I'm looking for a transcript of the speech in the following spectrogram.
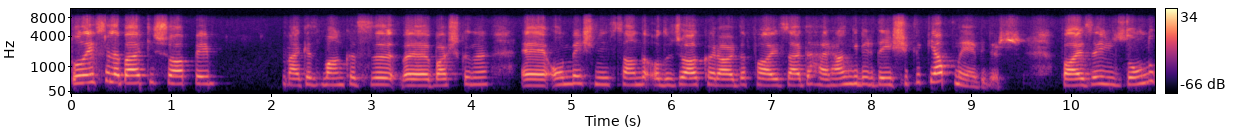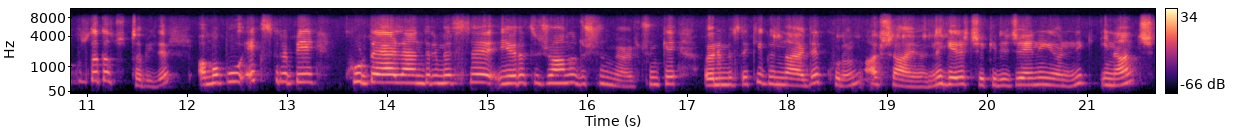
Dolayısıyla belki Şahap Bey Merkez Bankası e, Başkanı e, 15 Nisan'da alacağı kararda faizlerde herhangi bir değişiklik yapmayabilir. Faizleri %19'da da tutabilir ama bu ekstra bir kur değerlendirmesi yaratacağını düşünmüyoruz. Çünkü önümüzdeki günlerde kurun aşağı yönlü geri çekileceğine yönelik inanç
